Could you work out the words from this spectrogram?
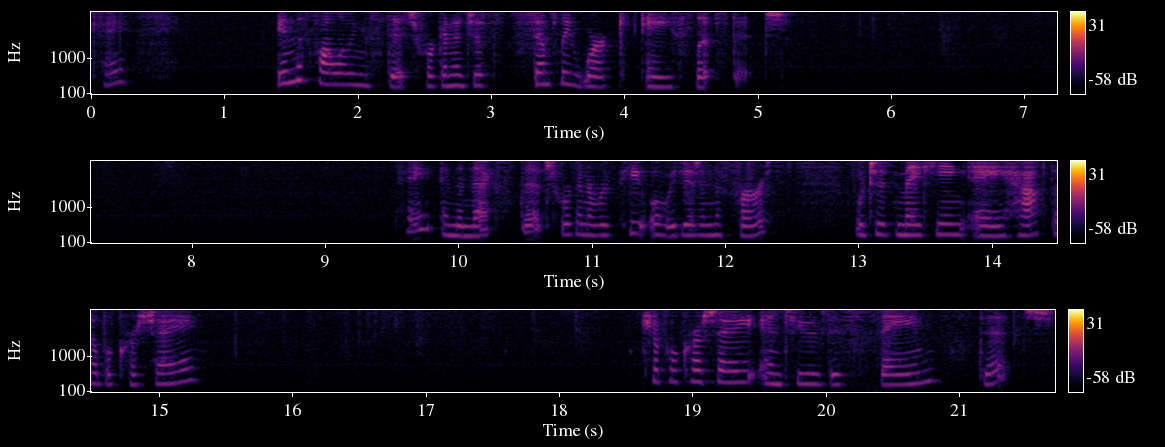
Okay, in the following stitch we're going to just simply work a slip stitch. Okay, in the next stitch we're going to repeat what we did in the first, which is making a half double crochet, triple crochet into the same stitch,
